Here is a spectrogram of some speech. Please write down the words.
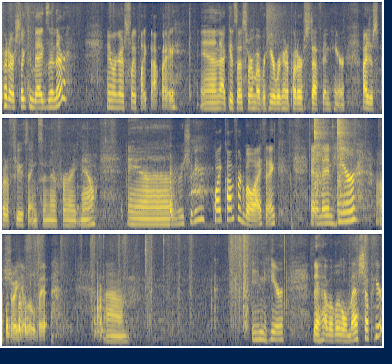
put our sleeping bags in there. And we're going to sleep like that way. And that gives us room over here. We're going to put our stuff in here. I just put a few things in there for right now. And we should be quite comfortable, I think. And then here, I'll show you a little bit. Um, in here, they have a little mesh up here.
